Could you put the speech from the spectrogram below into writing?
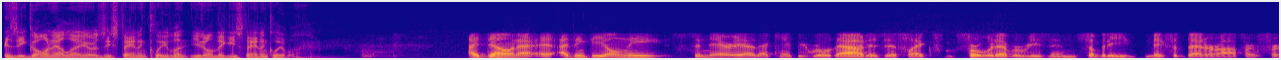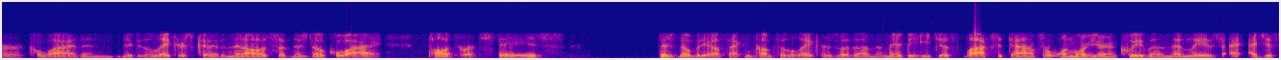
is he going to L.A. or is he staying in Cleveland? You don't think he's staying in Cleveland? I don't. I I I think the only scenario that can't be ruled out is if like for whatever reason somebody makes a better offer for Kawhi than maybe the Lakers could and then all of a sudden there's no Kawhi, Paul George stays. There's nobody else that can come to the Lakers with him and maybe he just locks it down for one more year in Cleveland and then leaves. I, I just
